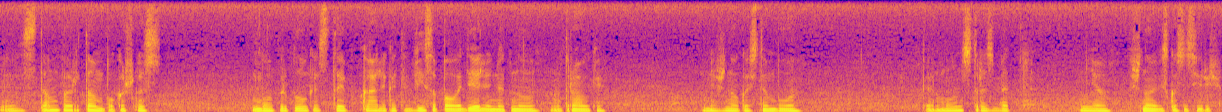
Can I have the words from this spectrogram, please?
Jis tampa ir tampo. Kažkas buvo priplaukęs taip kali, kad visą pavadėlį net nu, nutraukė. Nežinau, kas ten buvo per monstras, bet ne, iš naujo viską susirišiu.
